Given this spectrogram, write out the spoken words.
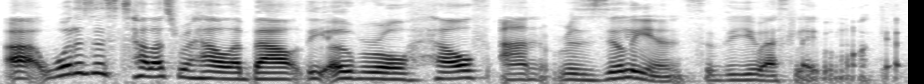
Uh, what does this tell us, Rahel, about the overall health and resilience of the U.S. labor market?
